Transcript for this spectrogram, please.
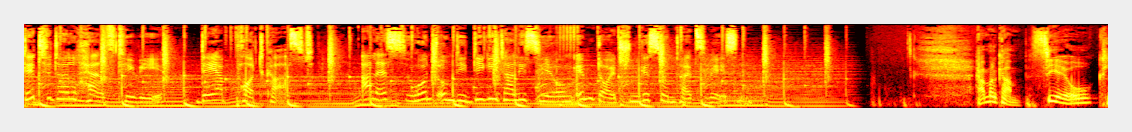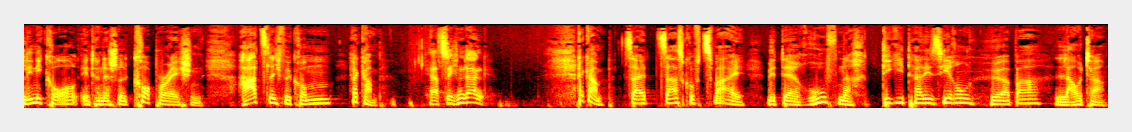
Digital Health TV, der Podcast. Alles rund um die Digitalisierung im deutschen Gesundheitswesen. Hermann Kamp, CEO Clinical International Corporation. Herzlich willkommen, Herr Kamp. Herzlichen Dank. Herr Kamp, seit SARS-CoV-2 wird der Ruf nach Digitalisierung hörbar lauter.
